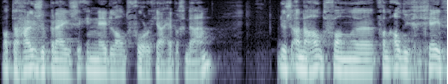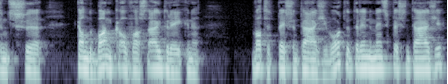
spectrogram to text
wat de huizenprijzen in Nederland vorig jaar hebben gedaan. Dus aan de hand van, uh, van al die gegevens uh, kan de bank alvast uitrekenen wat het percentage wordt, het rendementspercentage.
